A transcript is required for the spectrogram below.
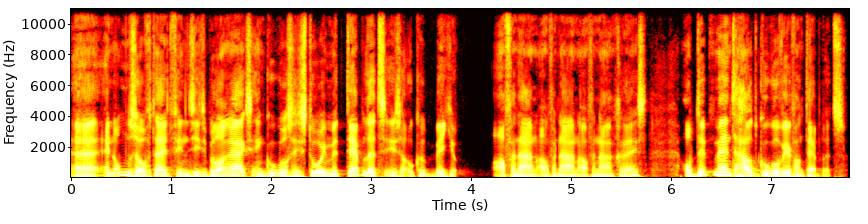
Eh, en om de zoveel tijd vinden ze iets belangrijks. En Google's historie met tablets is ook een beetje af en aan, af en aan, af en aan geweest. Op dit moment houdt Google weer van tablets.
